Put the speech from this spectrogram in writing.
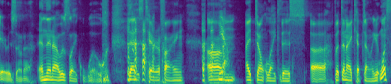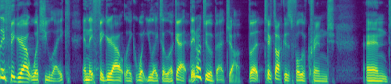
Arizona. And then I was like, whoa, that is terrifying. Um, Yeah. I don't like this. Uh, but then I kept downloading it. Once they figure out what you like and they figure out like what you like to look at, they don't do a bad job. But TikTok is full of cringe and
